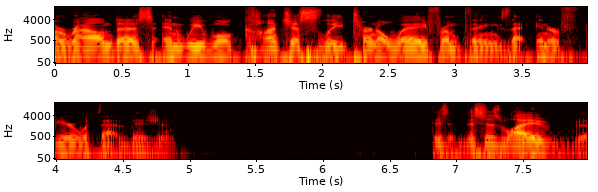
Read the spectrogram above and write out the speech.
around us, and we will consciously turn away from things that interfere with that vision. This, this is why uh,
